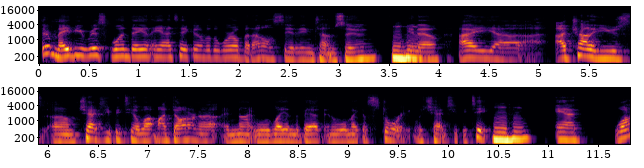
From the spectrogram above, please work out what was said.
there may be risk one day in AI taking over the world, but I don't see it anytime soon. Mhm. You know, I uh, I try to use um, ChatGPT a lot. My daughter and I at night will lay in the bed and we'll make a story with ChatGPT. Mm-hmm. And what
